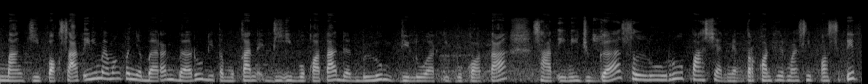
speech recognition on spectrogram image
monkeypox. Saat ini memang penyebaran baru ditemukan di ibu kota dan belum di luar ibu kota. Saat ini juga seluruh pasien yang terkonfirmasi terkonfirmasi positif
